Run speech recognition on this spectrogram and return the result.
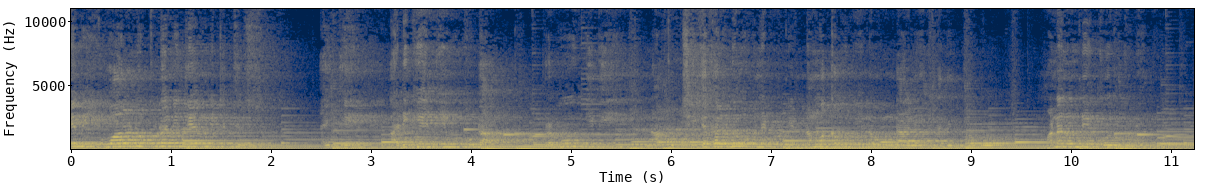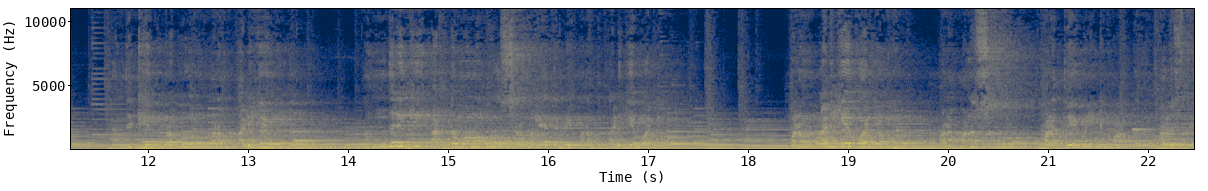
ఏమి ఇవ్వాలనో కూడా నీ దేవునికి తెలుసు. అయితే అడిగే అడిగే వాటిని మన మనసు మన దేవునికి మాత్రం కలిస్తే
